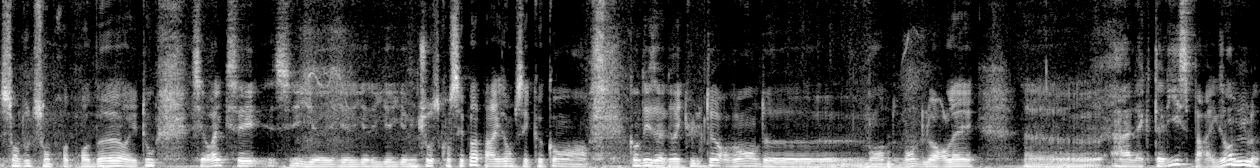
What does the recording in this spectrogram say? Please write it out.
sans doute son propre beurre et tout. C'est vrai que c'est il y, y a- y y une chose qu'on ne sait pas par exemple c'est que quand quand des agriculteurs vendent euh, vendent, vendent leur lait euh, à Lactalis par exemple,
